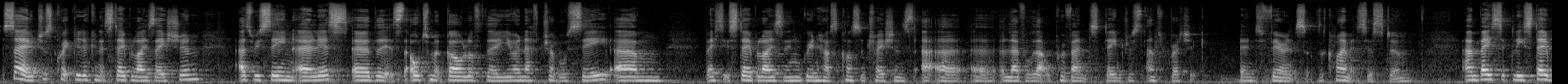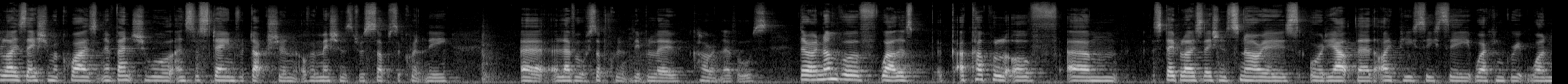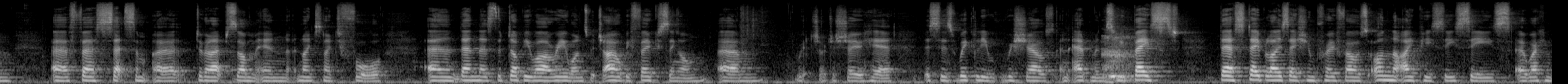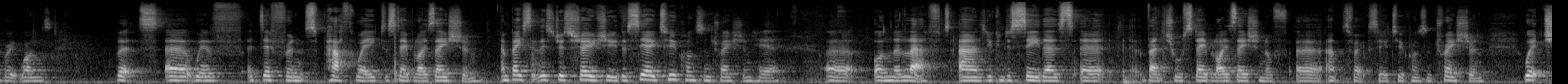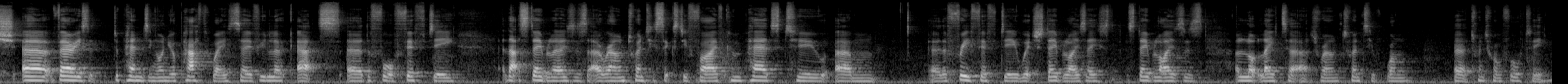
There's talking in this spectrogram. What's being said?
So, just quickly looking at stabilisation, as we've seen earlier, uh, the, it's the ultimate goal of the UNFCCC, um, basically stabilising greenhouse concentrations at a, a, a level that will prevent dangerous anthropogenic interference of the climate system. And basically, stabilisation requires an eventual and sustained reduction of emissions to a subsequently uh, a level subsequently below current levels. There are a number of, well, there's a, couple of um, stabilisation scenarios already out there. The IPCC Working Group 1 uh, first set some, uh, developed some in 1994. And then there's the WRE ones, which I will be focusing on, um, which I'll just show you here. This is Wigley, Richels, and Edmonds, who based their stabilisation profiles on the IPCC's uh, Working Group 1s but uh, with a different pathway to stabilisation. And basically, this just shows you the CO2 concentration here uh, on the left, and you can just see there's uh, eventual stabilisation of atmospheric CO2 concentration, which uh, varies depending on your pathway. So if you look at uh, the 450, that stabilises at around 2065 compared to um, uh, the 350, which stabilises, stabilises a lot later at around 21 uh, 2140.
